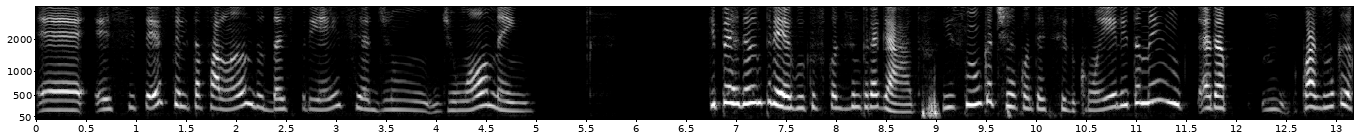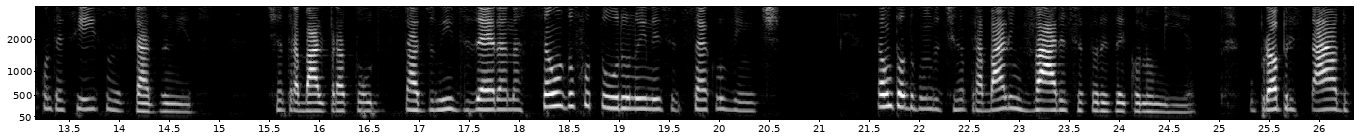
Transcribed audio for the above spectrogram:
É, esse texto ele está falando da experiência de um, de um homem que perdeu o emprego, que ficou desempregado. Isso nunca tinha acontecido com ele e também era quase nunca acontecia isso nos Estados Unidos. Tinha trabalho para todos. Os Estados Unidos era a nação do futuro no início do século XX. Então todo mundo tinha trabalho em vários setores da economia. O próprio Estado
